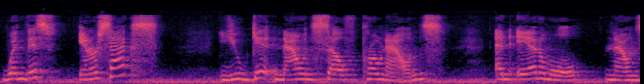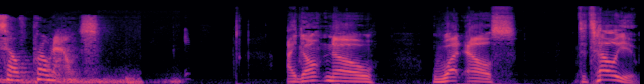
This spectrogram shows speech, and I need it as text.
When this intersects, you get noun self pronouns and animal noun self pronouns. I don't know what else to tell you.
